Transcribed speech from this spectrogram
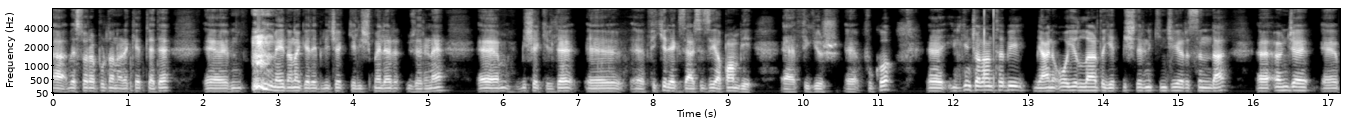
e, ve sonra buradan hareketle de e, meydana gelebilecek gelişmeler üzerine e, bir şekilde e, e, fikir egzersizi yapan bir e, figür e, Foucault. E, ilginç olan tabii yani o yıllarda 70'lerin ikinci yarısında e, önce e,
